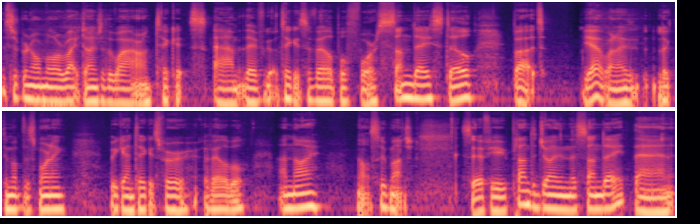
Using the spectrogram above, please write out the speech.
Supernormal are right down to the wire on tickets. Um, they've got tickets available for Sunday still, but yeah, when I looked them up this morning, weekend tickets were available, and now not so much. So, if you plan to join them this Sunday, then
